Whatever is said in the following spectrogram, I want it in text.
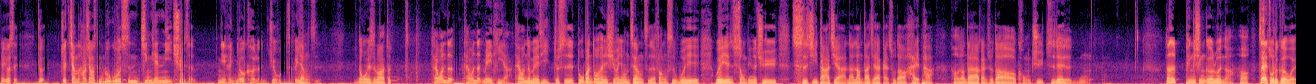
那又谁？就就讲的好像是，如果是今天你确诊，你很有可能就会这个样子，你懂我意思吗？就台湾的台湾的媒体啊，台湾的媒体就是多半都很喜欢用这样子的方式，危危言耸听的去刺激大家，来让大家感受到害怕，好，让大家感受到恐惧之类的。嗯但是平心而论呐，好，在座的各位，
